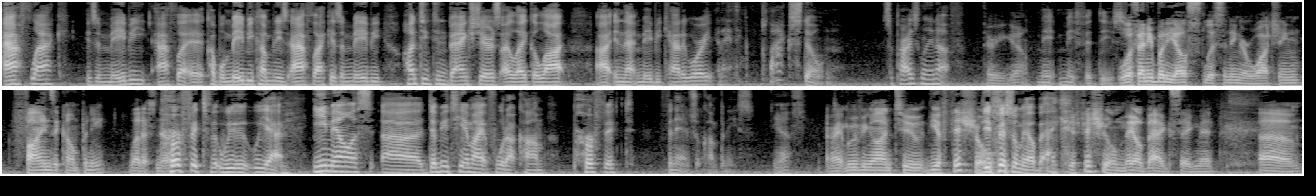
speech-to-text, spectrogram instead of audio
Aflac is a maybe. Aflac, a couple maybe companies. Aflac is a maybe. Huntington Bancshares I like a lot uh, in that maybe category. And I think Blackstone, surprisingly enough, there you go. May, may, fit these. Well, if anybody else listening or watching finds a company, let us know. Perfect. We, we, yeah. Email us, uh, WTMI at fool.com. Perfect financial companies. Yes. All right, moving on to the official. The official mailbag. The official mailbag segment. Um,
